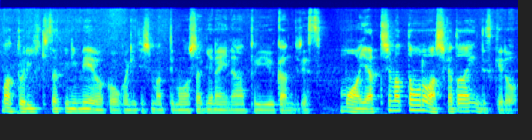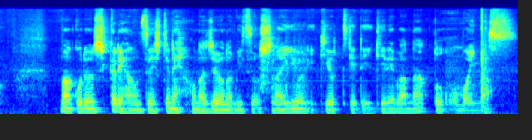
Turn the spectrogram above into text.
まあ、取引先に迷惑をかけてしまって申し訳ないなという感じです。もうやってしまったものは仕方ないんですけど、まあこれをしっかり反省してね、同じようなミスをしないように気をつけていければなと思います。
